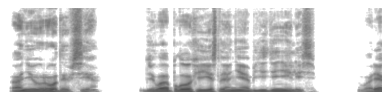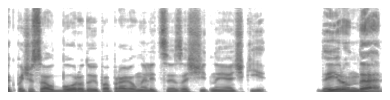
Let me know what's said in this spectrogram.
Они уроды все. Дела плохи, если они объединились. Варяг почесал бороду и поправил на лице защитные очки. Да ерунда.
